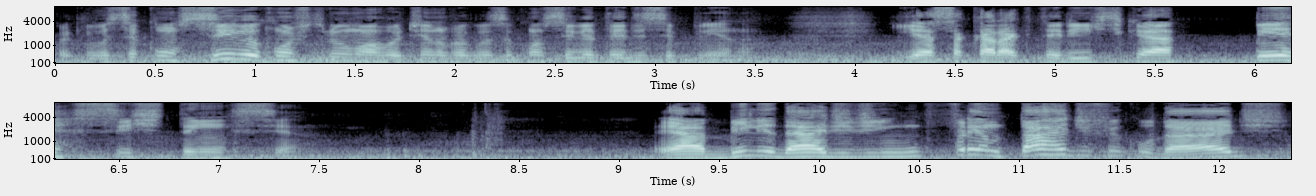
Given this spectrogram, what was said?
para que você consiga construir uma rotina, para que você consiga ter disciplina. E essa característica é a persistência. É a habilidade de enfrentar dificuldades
